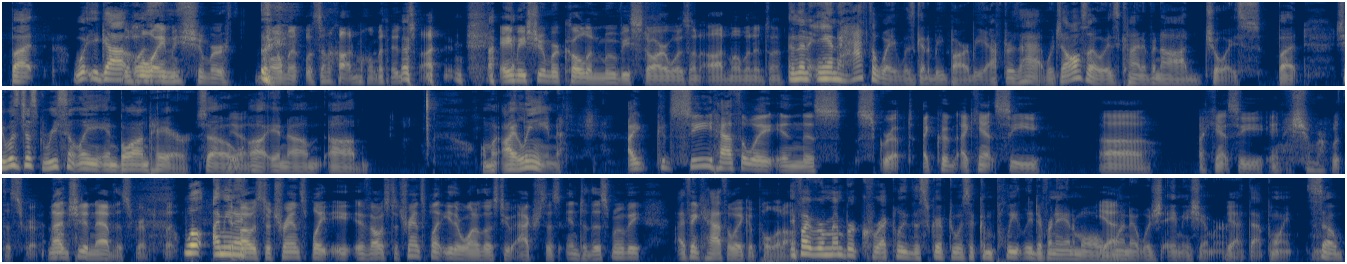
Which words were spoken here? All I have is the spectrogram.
But what you got the whole Amy Schumer moment was an odd moment in time. Amy Schumer colon movie star was an odd moment in time. And then Anne Hathaway was going to be Barbie after that, which also is kind of an odd choice. But she was just recently in blonde hair, so Yeah. uh, in um uh, oh my Eileen. I could see Hathaway in this script. I couldn't. I can't see. uh I can't see Amy Schumer with the script. Not she didn't have the script, but Well, I mean, if I, I was to translate, if I was to transplant either one of those two actresses into this movie, I think Hathaway could pull it off. if I remember correctly, the script was a completely different animal Yeah. when it was Amy Schumer Yeah. at that point. So,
